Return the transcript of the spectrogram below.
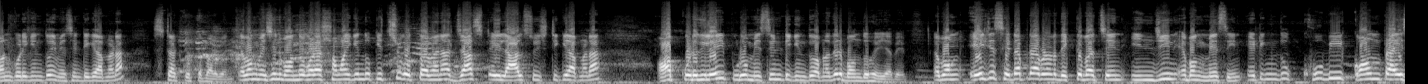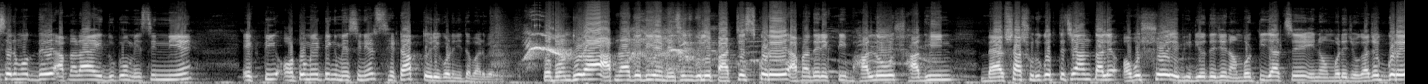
অন করে কিন্তু এই মেশিনটিকে আপনারা স্টার্ট করতে পারবেন। এবং মেশিন বন্ধ করার সময় কিন্তু কিচ্ছু করতে হবে না জাস্ট এই লাল সুইচটিকে আপনারা অফ করে দিলেই পুরো মেশিনটি কিন্তু আপনাদের বন্ধ হয়ে যাবে। এবং এই যে সেট আপনারা দেখতে পাচ্ছেন ইঞ্জিন এবং মেশিন এটি কিন্তু খুবই কম প্রাইসের মধ্যে আপনারা এই দুটো মেশিন নিয়ে একটি অটোমেটিক মেশিনের সেট তৈরি করে নিতে পারবেন। তো বন্ধুরা, আপনারা যদি এই মেশিনগুলি পারচেস করে আপনাদের একটি ভালো, স্বাধীন ব্যবসা শুরু করতে চান, তাহলে অবশ্যই এই ভিডিওতে যে নম্বরটি যাচ্ছে, এই নম্বরে যোগাযোগ করে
